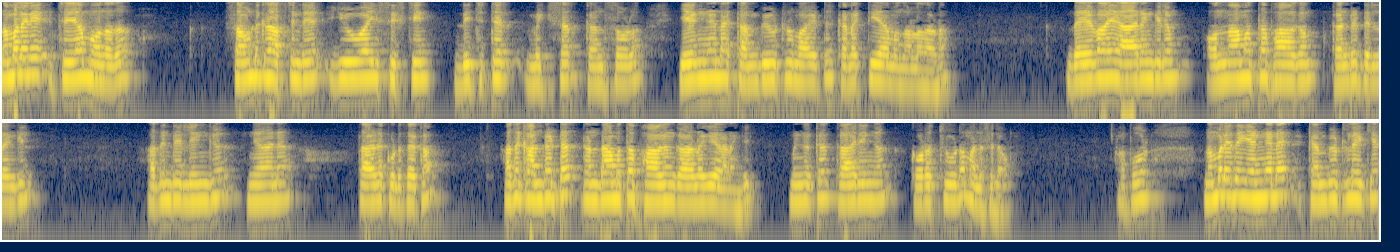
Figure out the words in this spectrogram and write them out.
നമ്മളിനി ചെയ്യാൻ പോകുന്നത് സൗണ്ട് ക്രാഫ്റ്റിന്റെ U I sixteen digital mixer console എങ്ങനെ കമ്പ്യൂട്ടറുമായിട്ട് കണക്ട് ചെയ്യാമെന്നുള്ളതാണ്. ദയവായി ആരെങ്കിലും ഒന്നാമത്തെ ഭാഗം കണ്ടിട്ടില്ലെങ്കിൽ അതിന്റെ ലിങ്ക് ഞാൻ താഴെ കൊടുത്തേക്കാം. അത് കണ്ടിട്ട് രണ്ടാമത്തെ ഭാഗം കാണുകയാണെങ്കിൽ നിങ്ങൾക്ക് കാര്യങ്ങൾ കുറച്ചുകൂടെ മനസ്സിലാവും. അപ്പോൾ നമ്മളിത് എങ്ങനെ കമ്പ്യൂട്ടറിലേക്ക്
